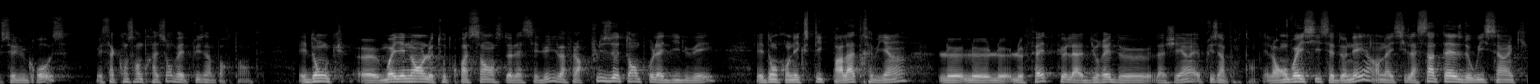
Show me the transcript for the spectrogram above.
cellule grosse, mais sa concentration va être plus importante. Et donc, euh, moyennant le taux de croissance de la cellule, il va falloir plus de temps pour la diluer. Et donc, on explique par là très bien le, fait que la durée de la G1 est plus importante. alors, on voit ici ces données. On a ici la synthèse de Wi5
